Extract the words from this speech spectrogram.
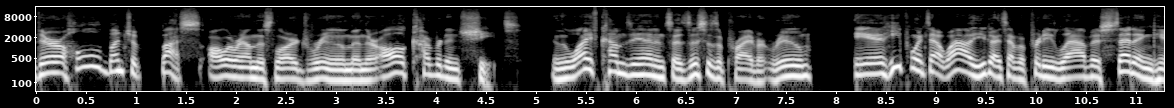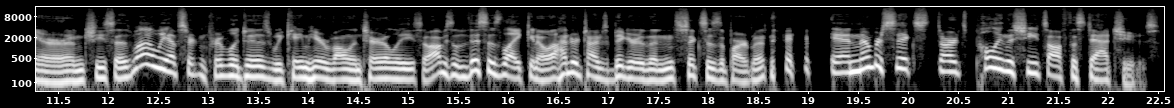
There are a whole bunch of busts all around this large room, and they're all covered in sheets. And the wife comes in and says, This is a private room. And he points out, wow, you guys have a pretty lavish setting here. And she says, well, we have certain privileges. We came here voluntarily. So obviously, this is like, you know, a hundred times bigger than Six's apartment. and number six starts pulling the sheets off the statues.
